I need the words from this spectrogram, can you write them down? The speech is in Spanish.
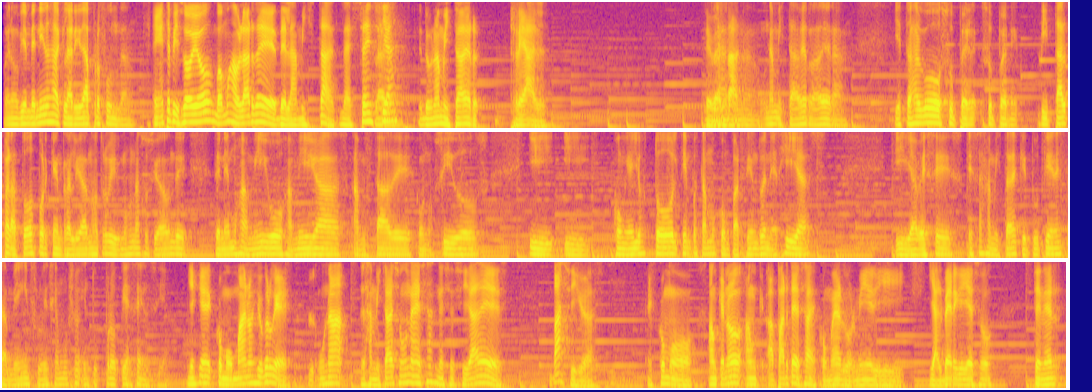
Bueno, bienvenidos a Claridad Profunda. En este episodio vamos a hablar de, de la amistad, la esencia de una amistad real. De Claro, verdad. Una, una amistad verdadera. Y esto es algo súper, súper vital para todos porque en realidad nosotros vivimos una sociedad donde tenemos amigos, amigas, amistades, conocidos y, y con ellos todo el tiempo estamos compartiendo energías y a veces esas amistades que tú tienes también influencian mucho en tu propia esencia. Y es que como humanos yo creo que una, las amistades son una de esas necesidades básicas. Es como, aunque no, aunque, aparte de, ¿sabes? Comer, dormir y, y albergue y eso, tener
